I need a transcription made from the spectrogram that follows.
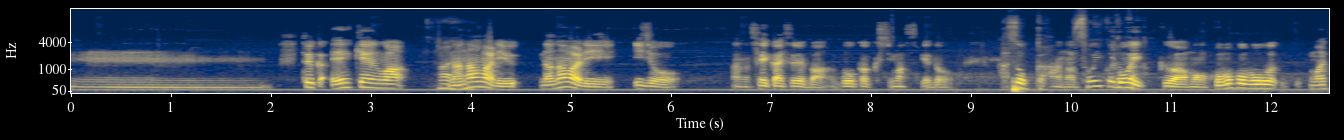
うーん。というか、英検ははい、7割、7割以上、あの、正解すれば合格しますけど、あ、そうか。あの、そういうことはもうほぼほぼ間違っ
